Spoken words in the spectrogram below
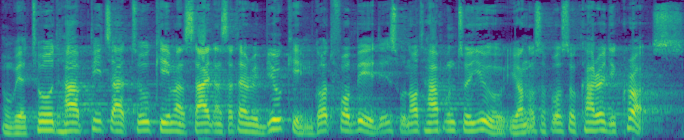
And we are told how Peter took him aside and started rebuking him. God forbid, this will not happen to you. You are not supposed to carry the cross.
